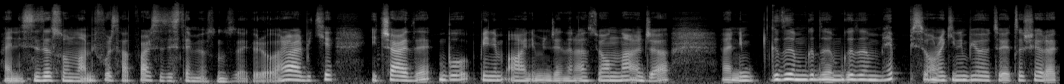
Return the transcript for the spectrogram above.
Hani size sunulan bir fırsat var siz istemiyorsunuz diye görüyorlar. Halbuki içeride bu benim ailemin jenerasyonlarca hani gıdım gıdım gıdım hep bir sonrakini bir öteye taşıyarak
